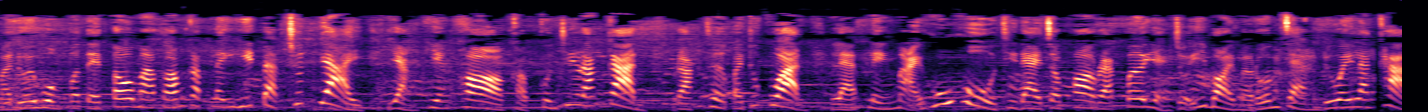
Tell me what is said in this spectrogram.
มาด้วยวงโปเตโต้มาพร้อมกับเพลงฮิตแบบชุดใหญ่ อย่างเพียงพอขอบคุณที่รักกัน รักเธอไปทุกวัน และเพลงหมายฮู้ฮูที่ได้เจ้าพ่อแรปเปอร์อย่างโจอี้บอยมาร่วมแจมด้วยล่ะค่ะ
